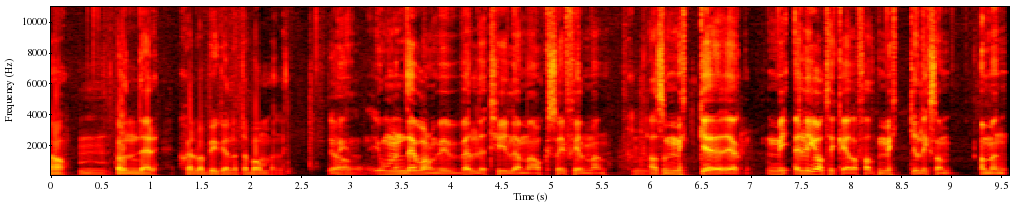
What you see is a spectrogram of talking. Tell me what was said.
ja, Mm. under själva byggandet av bomben. Ja. Jo men det var de ju väldigt tydliga med också i filmen. Mm. Alltså mycket, jag, my, eller jag tycker i alla fall att mycket liksom, ja men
